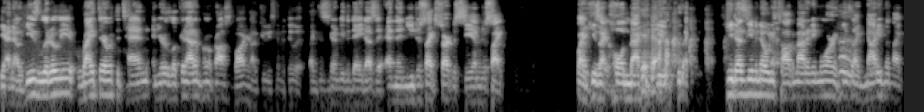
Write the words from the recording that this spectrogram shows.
Yeah, no, he's literally right there with the 10, and you're looking at him from across the bar, and you're like, dude, he's gonna do it. Like, this is gonna be the day he does it. And then you just like start to see him just like like he's like holding back the. He's, like he doesn't even know what he's talking about anymore. He's like not even like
